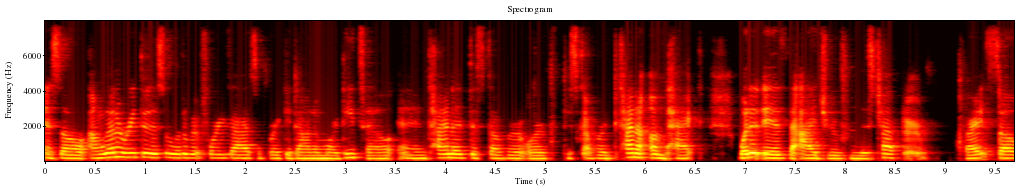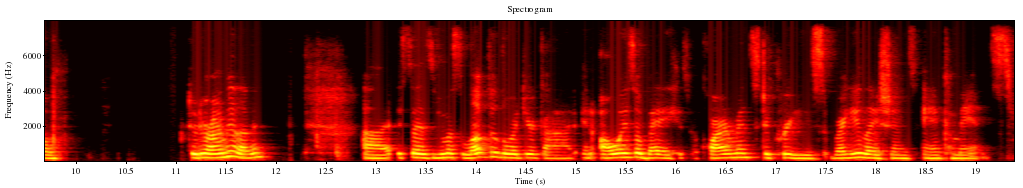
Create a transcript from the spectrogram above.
And so I'm going to read through this a little bit for you guys and break it down in more detail and kind of discover or discover, kind of unpack what it is that I drew from this chapter, right? So Deuteronomy 11, uh, it says, You must love the Lord your God and always obey his requirements, decrees, regulations, and commands.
